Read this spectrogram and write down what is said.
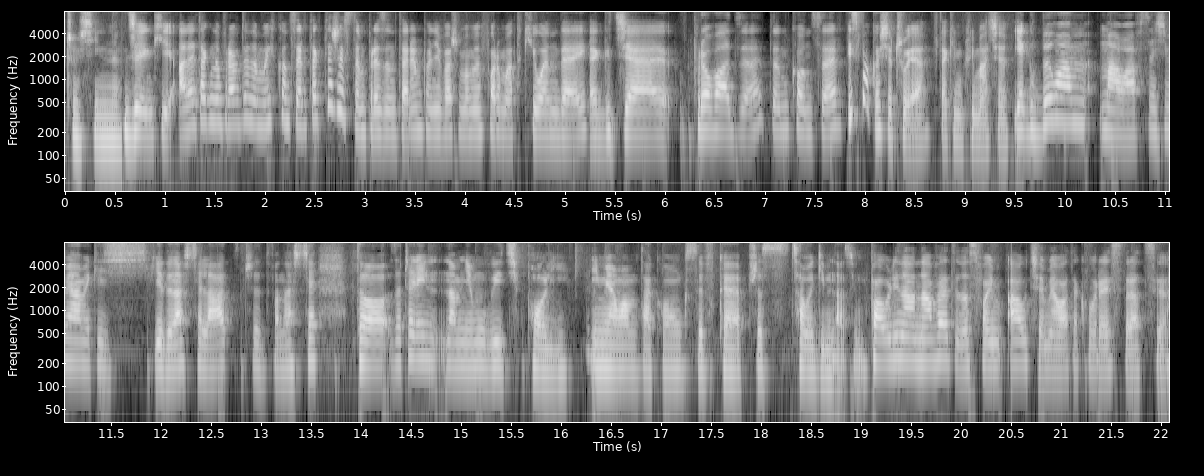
czymś innym. Dzięki, ale tak naprawdę na moich koncertach też jestem ponieważ mamy format QA, e, gdzie prowadzę ten koncert i spoko się czuję w takim klimacie. Jak byłam mała, w sensie miałam jakieś 11 lat czy 12, to zaczęli na mnie mówić Poli i miałam taką ksywkę przez całe gimnazjum. Paulina nawet na swoim aucie miała taką rejestrację.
